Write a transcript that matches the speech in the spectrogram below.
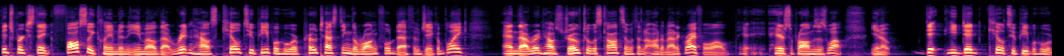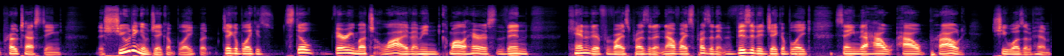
Fitchburg State falsely claimed in the email that Rittenhouse killed two people who were protesting the wrongful death of Jacob Blake and that Rittenhouse drove to Wisconsin with an automatic rifle. Well, here's the problems as well. You know, he did kill two people who were protesting the shooting of Jacob Blake, but Jacob Blake is still very much alive. I mean, Kamala Harris, then candidate for vice president, now vice president, visited Jacob Blake saying that how how proud she was of him,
